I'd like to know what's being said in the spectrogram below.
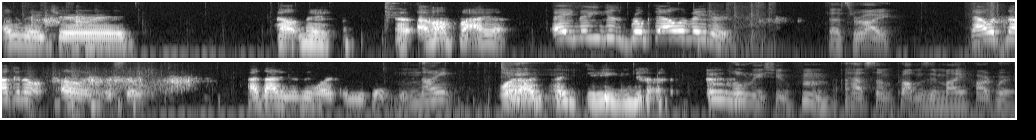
Hi, Richard. Help me. Uh, I'm on fire. Hey, no, you just broke the elevator. That's right. Now it's not gonna. Oh, it's still. I thought it doesn't work when you did. Nine. What on 19? Holy shoot. Hmm. I have some problems in my hardware.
